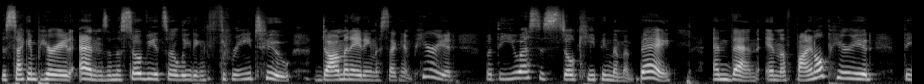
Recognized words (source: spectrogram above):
The second period ends and the Soviets are leading 3 2, dominating the second period, but the US is still keeping them at bay. And then, in the final period, the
